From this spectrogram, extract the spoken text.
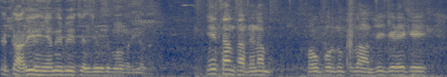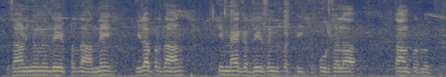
ਤੇ ਘਰ ਹੀ ਅਸੀਂ ਨੇ ਵੀ ਚੱਲ ਜਾਵੇ ਤੇ ਬਹੁਤ ਵਧੀਆ ਗੱਲ ਇਹ ਸਨ ਸਾਡੇ ਨਾਲ ਬਹੁਪੁਰ ਤੋਂ ਪ੍ਰਧਾਨ ਜੀ, ਜਿਹੜੇ ਕਿ ਕਿਸਾਨ ਯੂਨੀਅਨ ਦੇ ਪ੍ਰਧਾਨ ਨੇ, ਜ਼ਿਲ੍ਹਾ ਪ੍ਰਧਾਨ ਤੇ ਮੈਂ ਗੁਰਦੇਵ ਸਿੰਘ ਭੱਟੀ, ਕਪੂਰਥਲਾ, ਤਾਨਪੁਰ, ਲੁਧਿਆਣਾ।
